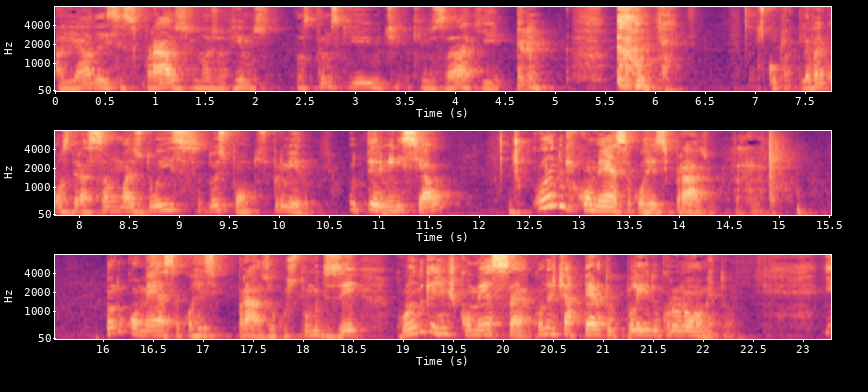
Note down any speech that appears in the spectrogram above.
aliado a esses prazos que nós já vimos, nós temos que, que usar aqui. Desculpa, levar em consideração mais dois, dois pontos. Primeiro, o termo inicial, de quando que começa a correr esse prazo. Quando começa a correr esse prazo, eu costumo dizer quando que a gente começa, quando a gente aperta o play do cronômetro. E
